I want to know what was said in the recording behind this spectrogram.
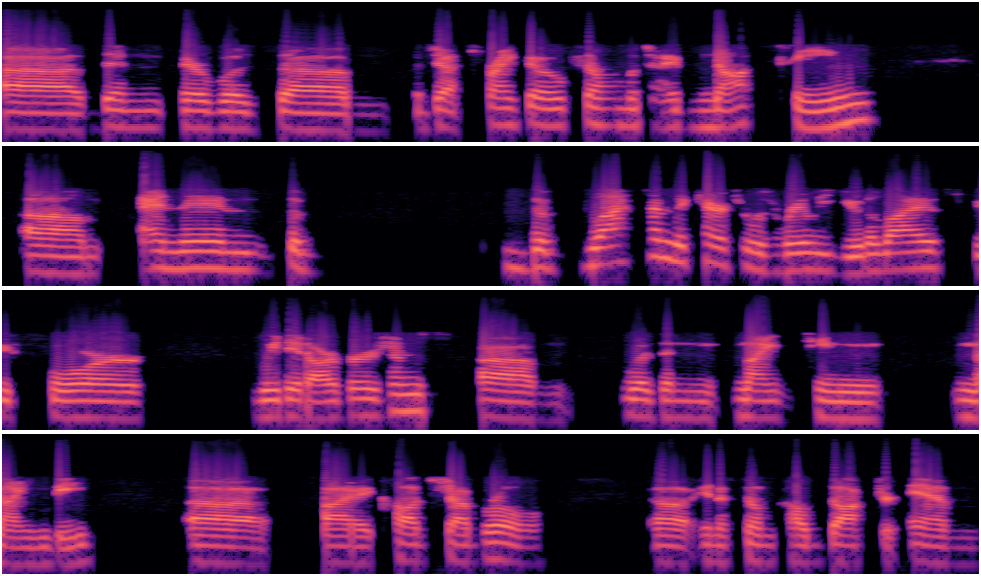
Uh, then there was um, a Jess Franco film, which I have not seen. Um, and then the the last time the character was really utilized before we did our versions um, was in 1990 uh, by Claude Chabrol uh, in a film called Doctor M,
